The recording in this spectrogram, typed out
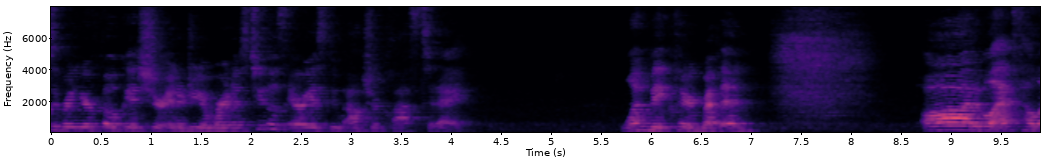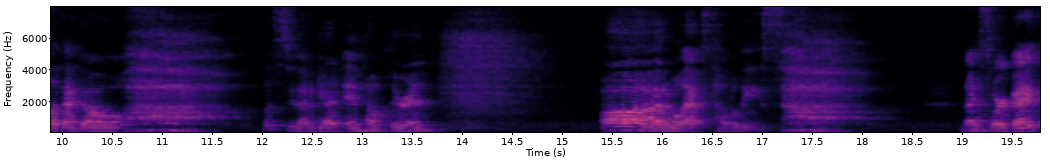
to bring your focus, your energy awareness to those areas throughout your class today. One big clearing breath in. Audible exhale, let that go. Let's do that again. Inhale, clear in. Audible exhale, release. Nice work, guys.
